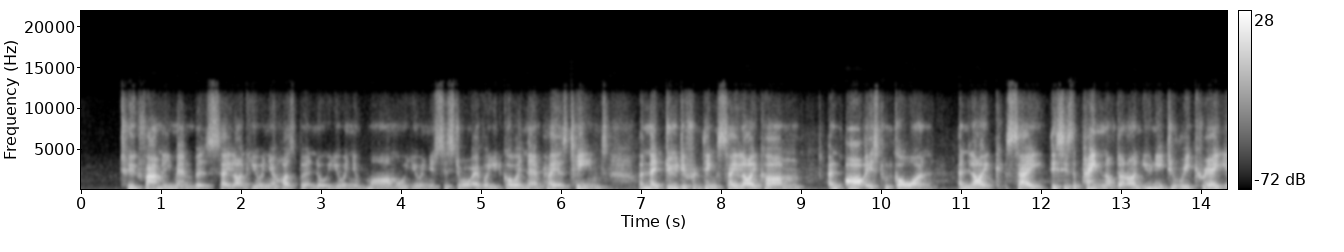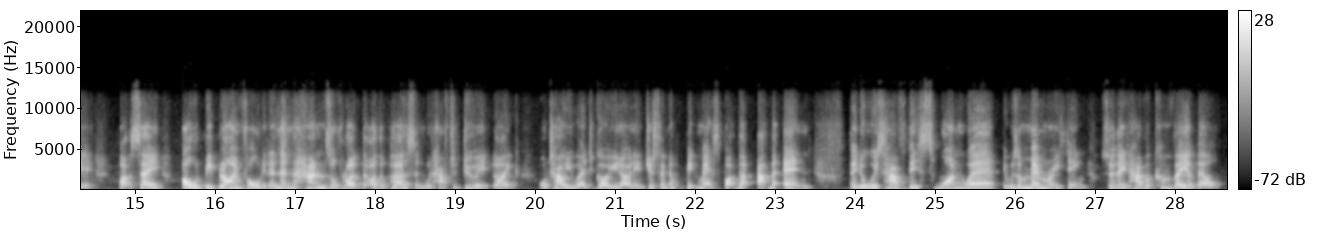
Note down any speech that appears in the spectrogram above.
two family members, say like you and your husband, or you and your mom, or you and your sister, or whatever, you'd go in there and play as teams, and they'd do different things. Say like um, an artist would go on and like say, "This is the painting I've done, and you need to recreate it." But say I would be blindfolded, and then the hands of like the other person would have to do it, like or tell you where to go, you know, and it just ended up a big mess. But at the end, they'd always have this one where it was a memory thing. So they'd have a conveyor belt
